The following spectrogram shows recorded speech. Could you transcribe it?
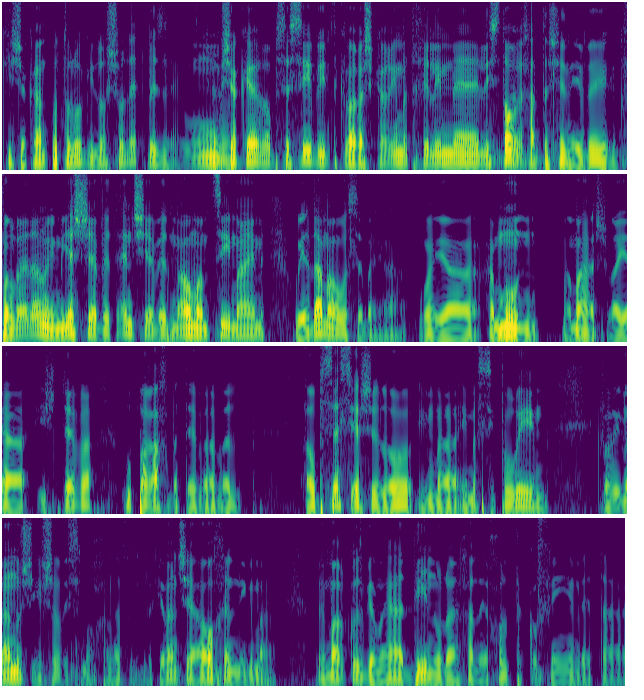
כי שקרן פתולוגי לא שולט בזה. הוא כן. משקר אובססיבית, כבר השקרים מתחילים uh, לסתור אחד את השני, וכבר לא ידענו אם יש שבט, אין שבט, מה הוא ממציא, מה האמת. הוא ידע מה הוא עושה ביער, הוא היה אמון, ממש, הוא היה איש טבע, הוא פרח בטבע, אבל האובססיה שלו עם, ה, עם הסיפורים, כבר הבנו שאי אפשר לסמוך עליו, וכיוון שהאוכל נגמר, ומרקוס גם היה עדין, הוא לא יכל לאכול את הקופים ואת ה...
